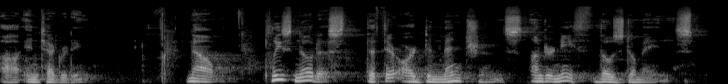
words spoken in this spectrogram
uh, integrity. Now, please notice that there are dimensions underneath those domains.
